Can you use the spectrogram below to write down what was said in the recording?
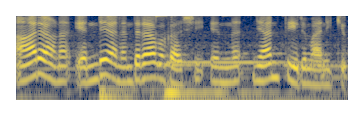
ആരാണ് എന്റെ അനന്തരാവകാശി എന്ന് ഞാൻ തീരുമാനിക്കും.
